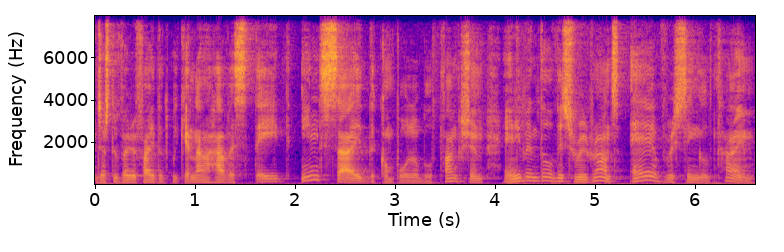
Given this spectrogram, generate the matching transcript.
just to verify that we can now have a state inside the composable function and even though this reruns every single time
